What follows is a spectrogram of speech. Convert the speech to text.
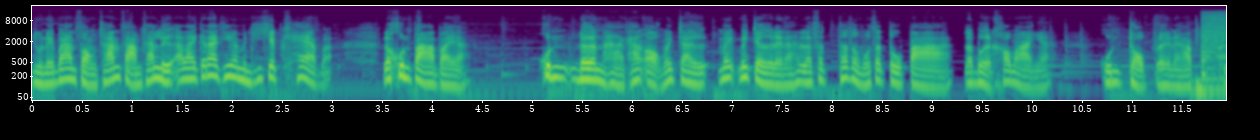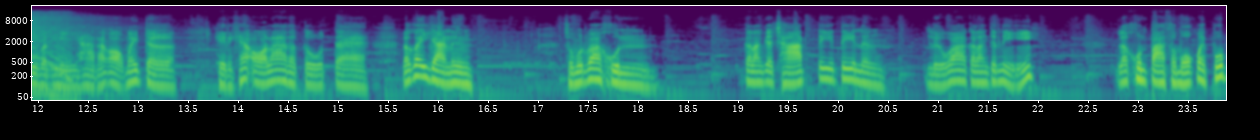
อยู่ในบ้านสองชั้นสามชั้น หรืออะไรก็ได้ที่มันเป็นที่แคบๆอะ่ะ แล้วคุณปาไปอะ่ะ คุณเดินหาทางออกไม่เจอไม่ไม่เจอเลยนะ แล้วถ้าสมมติศัตรูปาระเบิดเข้ามาอย่างเงี้ย คุณจบเลยนะครับ คือมันหนีหาทางออกไม่เจอ เห็นแค่ออร่าศัตรูแต่ แล้วก็อีกอย่างหนึ่งสมมุติว่าคุณกำลังจะชาร์จตี้ตี้หนึ่งหรือว่ากำลังจะหนี แล้วคุณปาสโมกไปปุ๊บ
